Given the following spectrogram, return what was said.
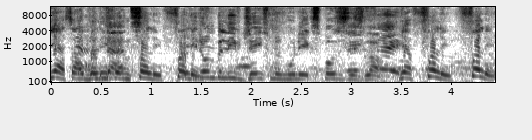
Yes, I believe him that, fully, but fully. You don't believe Jay Smith when he exposes his lie. Yeah, fully, fully.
